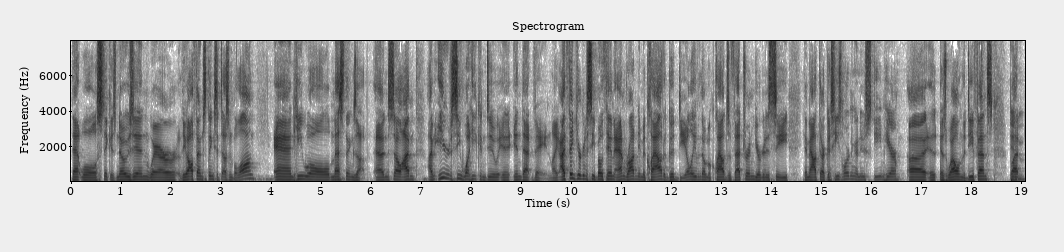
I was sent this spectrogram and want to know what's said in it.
that will stick his nose in where the offense thinks it doesn't belong. And he will mess things up, and so I'm I'm eager to see what he can do in, in that vein. Like I think you're going to see both him and Rodney McLeod a good deal. Even though McLeod's a veteran, you're going to see him out there because he's learning a new scheme here uh, as well in the defense but in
